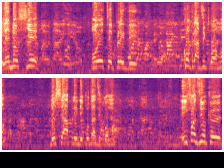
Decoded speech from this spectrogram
Les dossiers ont été plaidés contradictoirement. Dossiers à plaider contradictoirement. Et il faut dire que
